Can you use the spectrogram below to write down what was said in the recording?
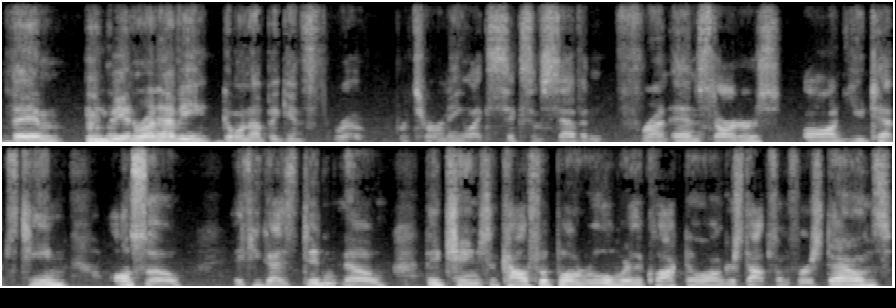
Them being run heavy, going up against re- returning like six of seven front end starters on UTEP's team. Also, if you guys didn't know, they changed the college football rule where the clock no longer stops on first downs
